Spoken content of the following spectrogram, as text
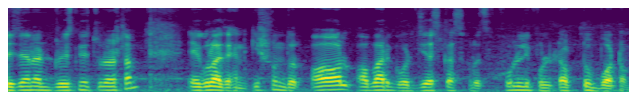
ডিজাইনার ড্রেস নিয়ে চলে আসলাম। এগুলো দেখেন কি সুন্দর অল ওভার গর্জিয়াস কাজ করেছে। Fully full top to bottom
